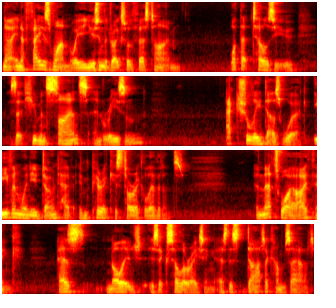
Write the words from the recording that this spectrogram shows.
Now, in a phase one where you're using the drugs for the first time, what that tells you is that human science and reason actually does work, even when you don't have empiric historical evidence. And that's why I think, as knowledge is accelerating, as this data comes out,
